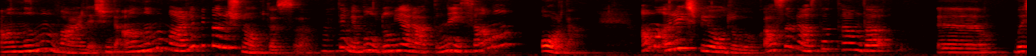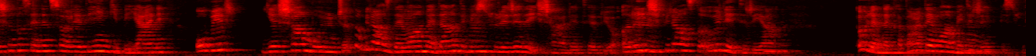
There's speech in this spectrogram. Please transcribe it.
anlamın varlığı. Şimdi anlamın varlığı bir barış noktası. Değil mi? Buldum, yarattım neyse ama orada. Ama arayış bir yolculuk. Aslında biraz da tam da e, başında senin söylediğin gibi yani o bir yaşam boyunca da biraz devam eden de bir sürece de işaret ediyor. Arayış biraz da öyledir ya. Ölene kadar devam edecek bir süreç.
